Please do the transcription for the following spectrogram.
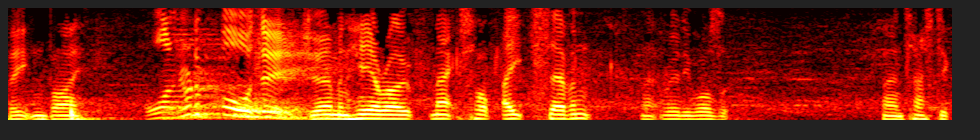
beaten by 140. German hero Max Hopp 8-7. That really was a fantastic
